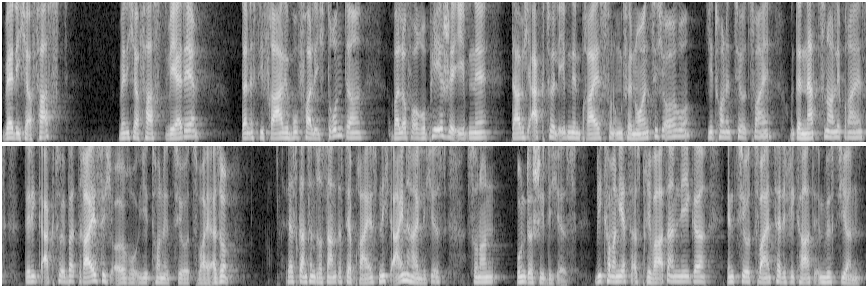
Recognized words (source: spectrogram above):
werde ich erfasst? Wenn ich erfasst werde, dann ist die Frage, wo falle ich drunter? Weil auf europäischer Ebene, da habe ich aktuell eben den Preis von ungefähr 90 Euro je Tonne CO2 und der nationale Preis, der liegt aktuell bei 30 Euro je Tonne CO2. Also das ist ganz interessant, dass der Preis nicht einheitlich ist, sondern unterschiedlich ist. Wie kann man jetzt als Privatanleger in CO2-Zertifikate investieren?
